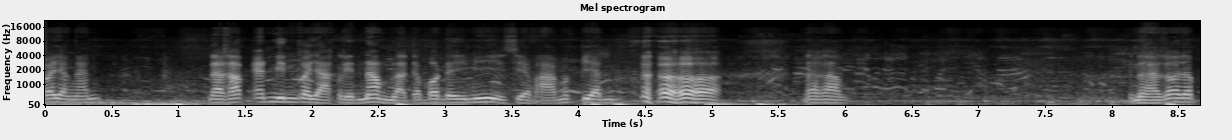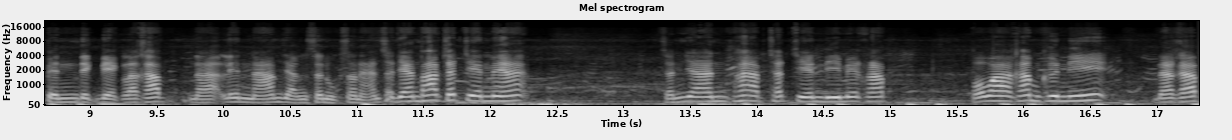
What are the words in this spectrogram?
ว่าอย่างนั้นนะครับแอดมินก็อยากเล่นน้ำแหละแต่บอดได้มีเสียผามาเปลี่ยนนะครับนะก็จะเป็นเด็กๆแล้วครับนะเล่นน้ำอย่างสนุกสนานสัญญาณภาพชัดเจนไหมฮะสัญญาณภาพชัดเจนดีไหมครับ เพราะว่าค่ำคืนนี้นะครับ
